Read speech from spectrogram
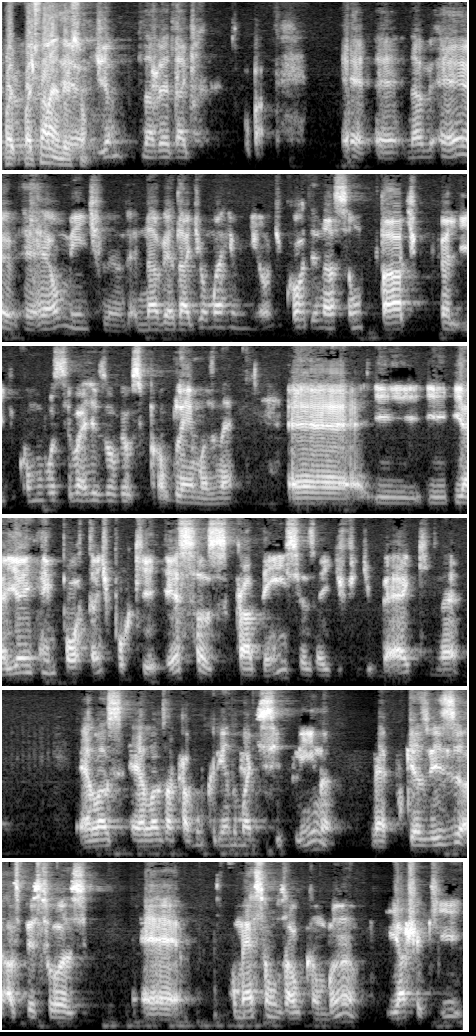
Pode, pode falar, Anderson. É, na verdade, opa, é, é, é, é, realmente, Leandro, na verdade é uma reunião de coordenação tática ali de como você vai resolver os problemas, né? É, e, e, e, aí é, é, importante porque essas cadências aí de feedback, né, elas, elas acabam criando uma disciplina, né, porque às vezes as pessoas é, começam a usar o Kanban e acham que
